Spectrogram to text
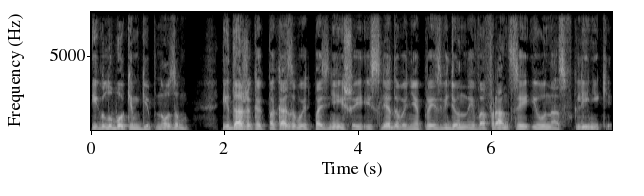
и глубоким гипнозом, и даже, как показывают позднейшие исследования, произведенные во Франции и у нас в клинике,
